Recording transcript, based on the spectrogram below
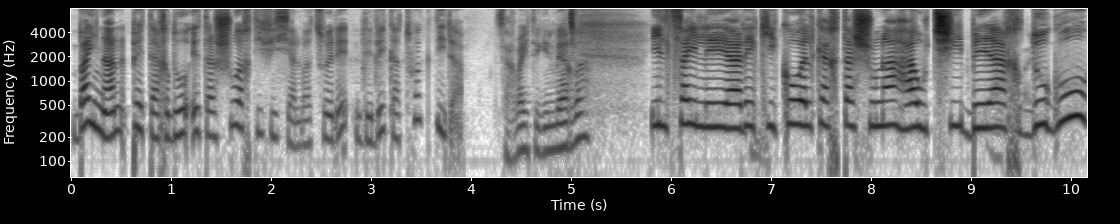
bainan petardo eta su artifizial batzu ere debekatuak dira. Zerbait egin behar da? Iltzailearekiko elkartasuna hautsi behar dugu,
